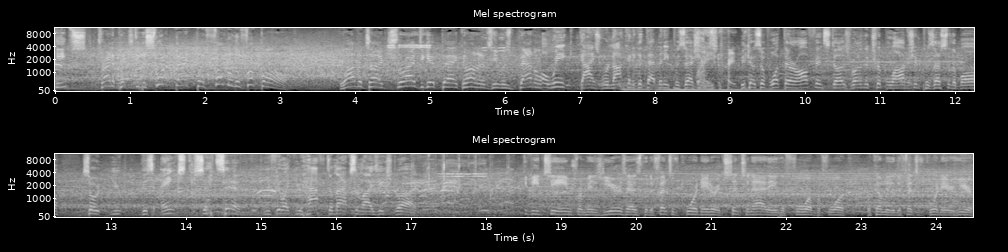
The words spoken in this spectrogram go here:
keeps trying to pitch to the slot back, but fumble the football. Lavatai tried to get back on it as he was battling. All week, guys, we're not going to get that many possessions right, right. because of what their offense does, running the triple option, right. possessing the ball. So you, this angst sets in. You feel like you have to maximize each drive. TV team from his years as the defensive coordinator at Cincinnati, the four before becoming the defensive coordinator here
